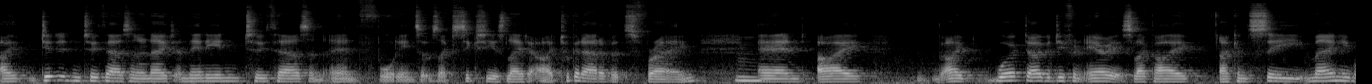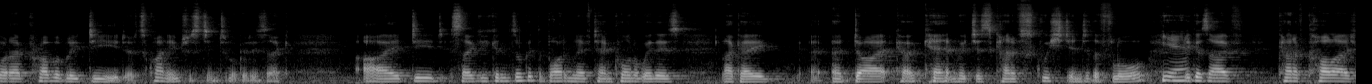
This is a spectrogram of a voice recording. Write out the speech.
I did it in 2008, and then in 2014, so it was like six years later, I took it out of its frame, Mm. and I I worked over different areas. Like I I can see mainly what I probably did. It's quite interesting to look at. Is like I did. So you can look at the bottom left hand corner where there's like a a diet coke can which is kind of squished into the floor yeah, because I've kind of collage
